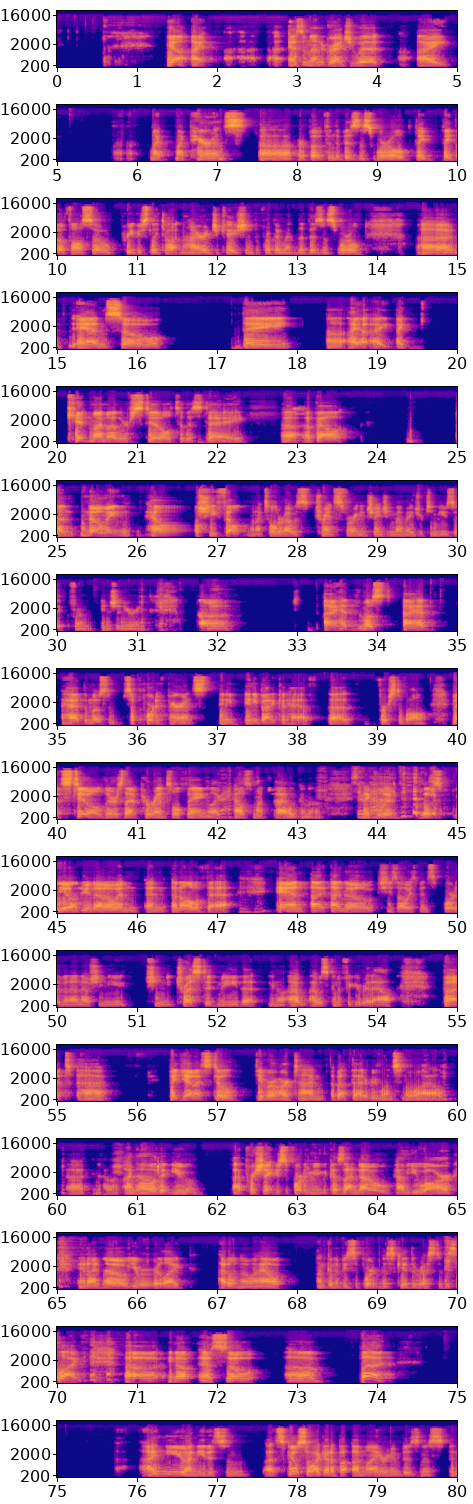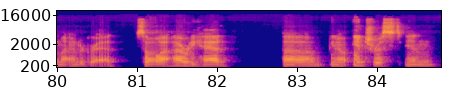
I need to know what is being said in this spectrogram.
Yeah, I, uh, as an undergraduate, I uh, my my parents uh, are both in the business world. They they both also previously taught in higher education before they went in the business world, uh, and so they. Uh, I, I, I kid my mother still to this mm-hmm. day uh, about knowing how she felt when I told her I was transferring and changing my major to music from engineering. Uh, I had the most. I had had the most supportive parents any anybody could have. Uh, first of all, but still, there's that parental thing. Like, right. how's my child going to make a living this field? You know, and and and all of that. Mm-hmm. And I, I know she's always been supportive, and I know she knew she trusted me that you know I, I was going to figure it out. But uh, but yet, I still give her a hard time about that every once in a while. Uh, you know, I know that you I appreciate you supporting me because I know how you are, and I know you were like, I don't know how I'm going to be supporting this kid the rest of his life, uh, you know. And so, um, but I knew I needed some uh, skills, so I got a, a, minor in business in my undergrad. So I, I already had, um, you know, interest in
